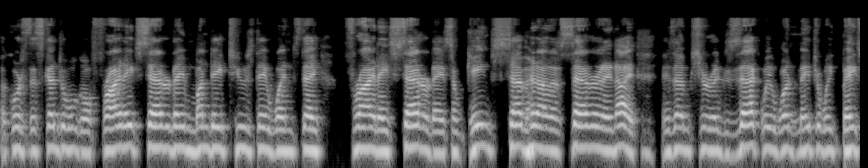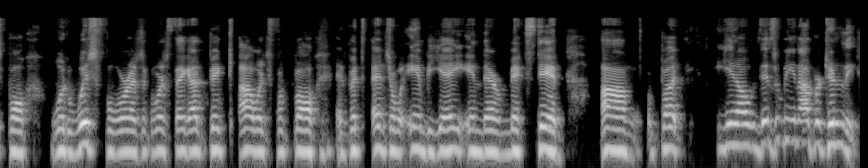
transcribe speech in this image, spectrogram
Of course, the schedule will go Friday, Saturday, Monday, Tuesday, Wednesday. Friday, Saturday. So game seven on a Saturday night is I'm sure exactly what Major League Baseball would wish for, as of course they got big college football and potential NBA in there mixed in. Um, but you know, this would be an opportunity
